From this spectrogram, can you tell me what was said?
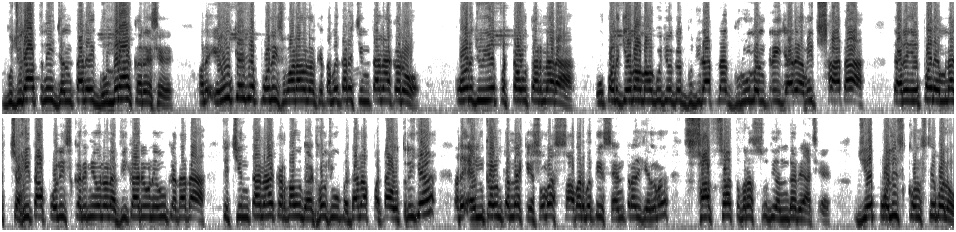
ગુજરાતની જનતાને ગુમરાહ કરે છે. અને એવું કહે છે પોલીસ કે તમે તારે ચિંતા ના કરો. કોણ જોઈએ પટ્ટા ઉતારનારા? હું પણ કહેવા માંગુ છું કે ગુજરાતના ગૃહમંત્રી જ્યારે અમિત શાહ હતા, ત્યારે એ પણ એમના ચહિતા પોલીસ કર્મીઓના અધિકારીઓને એવું કહેતા હતા કે ચિંતા ના કરતા હું બેઠો છું. બધાના પટ્ટા ઉતરી ગયા અને એન્કાઉન્ટરના કેસોમાં સાબરમતી સેન્ટ્રલ જેલમાં સાત સાત વર્ષ સુધી અંદર રહ્યા છે. જે પોલીસ કોન્સ્ટેબલો,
